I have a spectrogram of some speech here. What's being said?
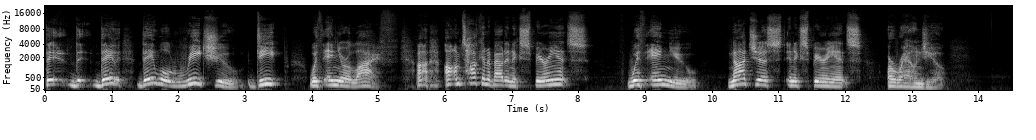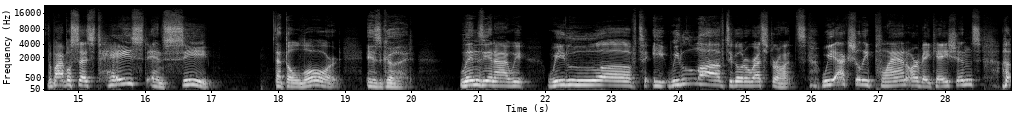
They, they, they will reach you deep within your life. Uh, I'm talking about an experience within you, not just an experience around you. The Bible says, Taste and see that the Lord is good. Lindsay and I, we, we love to eat. We love to go to restaurants. We actually plan our vacations uh,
